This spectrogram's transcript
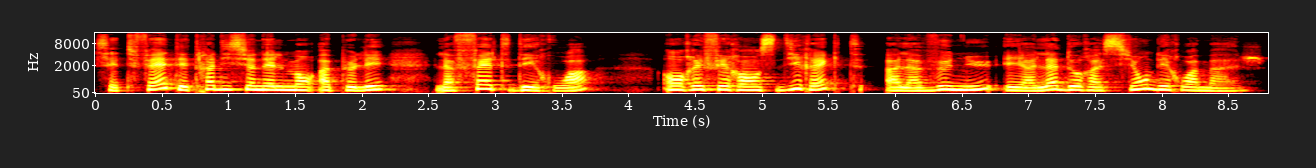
Cette fête est traditionnellement appelée la fête des rois, en référence directe à la venue et à l'adoration des rois mages.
